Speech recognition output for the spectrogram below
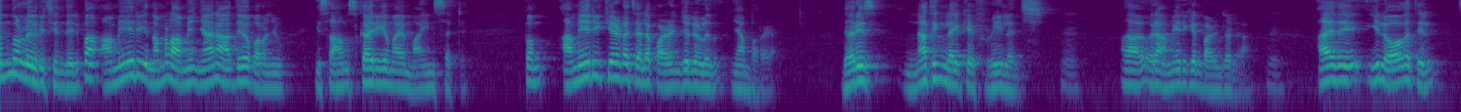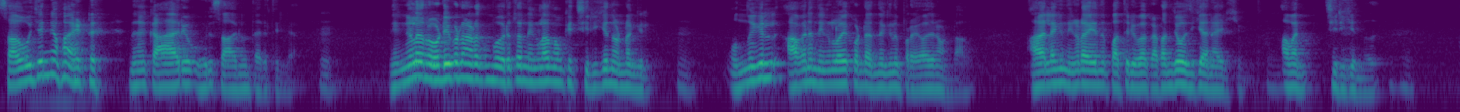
എന്നുള്ള ഒരു ചിന്തയിൽ. ഇപ്പം അമേരിക്ക നമ്മൾ അമേ ഞാൻ ആദ്യമേ പറഞ്ഞു ഈ സാംസ്കാരികമായ മൈൻഡ് സെറ്റ് ഇപ്പം അമേരിക്കയുടെ ചില പഴഞ്ചൊല്ലുകൾ ഞാൻ പറയാം. There is nothing like a free lunch അത് ഒരു അമേരിക്കൻ പഴഞ്ചൊല്ലാണ്. അതായത് ഈ ലോകത്തിൽ സൗജന്യമായിട്ട് നിങ്ങൾക്ക് ആരും ഒരു സാധനവും തരത്തില്ല. നിങ്ങൾ റോഡിൽ കൂടെ നടക്കുമ്പോൾ ഒരുത്തൻ നിങ്ങളെ നോക്കി ചിരിക്കുന്നുണ്ടെങ്കിൽ ഒന്നുകിൽ അവന് നിങ്ങളെ കൊണ്ട് എന്തെങ്കിലും പ്രയോജനം ഉണ്ടാകും. അതല്ലെങ്കിൽ നിങ്ങളുടെ കയ്യിൽ നിന്ന് പത്ത് രൂപ കടം ചോദിക്കാനായിരിക്കും അവൻ ചിരിക്കുന്നത്.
